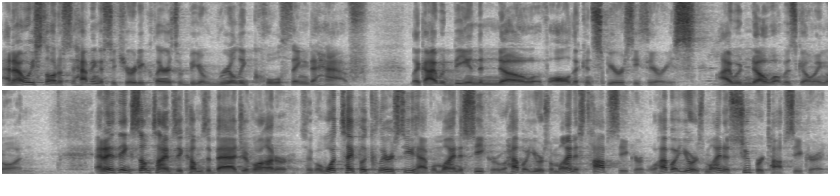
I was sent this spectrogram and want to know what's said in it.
And I always thought having a security clearance would be a really cool thing to have. Like I would be in the know of all the conspiracy theories. I would know what was going on. And I think sometimes it comes a badge of honor. It's like, well, what type of clearance do you have? Well, mine is secret. Well, how about yours? Well, mine is top secret. Well, how about yours? Mine is super top secret.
